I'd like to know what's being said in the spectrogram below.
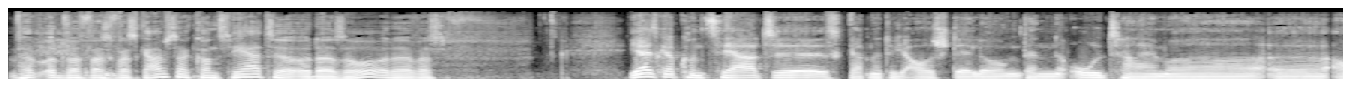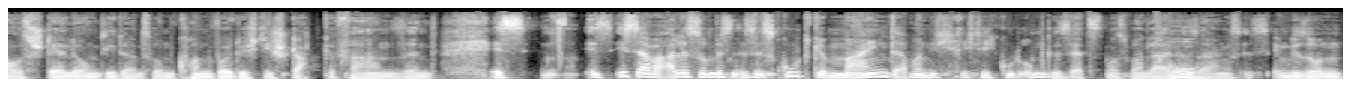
Und was, was, was gab es da? Konzerte oder so? Oder was? Ja, es gab Konzerte, es gab natürlich Ausstellungen, dann Oldtimer-Ausstellungen, äh, die dann so im Konvoi durch die Stadt gefahren sind. Es, es ist aber alles so ein bisschen, es ist gut gemeint, aber nicht richtig gut umgesetzt, muss man leider oh. sagen. Es ist irgendwie so ein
